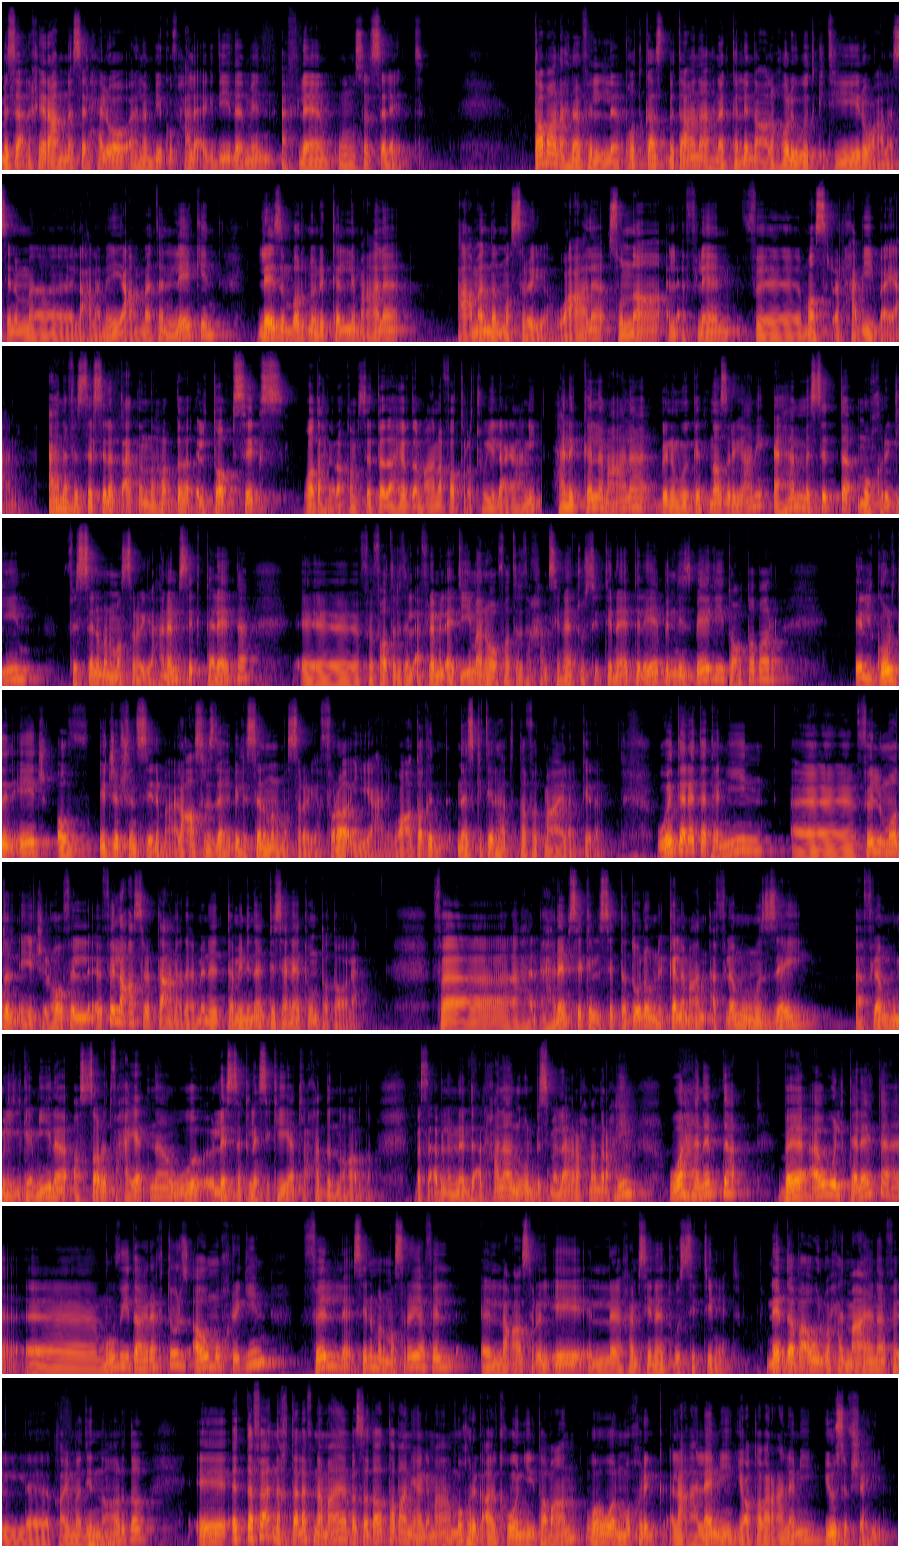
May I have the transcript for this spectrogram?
مساء الخير على الناس الحلوة وأهلا بيكم في حلقة جديدة من أفلام ومسلسلات. طبعا إحنا في البودكاست بتاعنا إحنا اتكلمنا على هوليوود كتير وعلى السينما العالمية عامة لكن لازم برضو نتكلم على أعمالنا المصرية وعلى صناع الأفلام في مصر الحبيبة يعني. إحنا في السلسلة بتاعتنا النهاردة التوب 6 واضح رقم 6 ده هيفضل معانا فترة طويلة يعني. هنتكلم على من وجهة نظري يعني أهم ستة مخرجين في السينما المصرية. هنمسك ثلاثة في فترة الأفلام القديمة اللي هو فترة الخمسينات والستينات اللي هي بالنسبة لي تعتبر ال golden age of Egyptian cinema العصر الذهبي للسينما المصرية في رأيي يعني وأعتقد ناس كتير هتتفق معايا على كده. وثلاثه تانيين آه، في ال modern age اللي هو في في العصر بتاعنا ده من الثمانينات التسعينات وانت طالع. فهنمسك الستة دول ونتكلم عن أفلامهم وإزاي أفلامهم الجميلة أثرت في حياتنا ولسه كلاسيكيات لحد النهارده. بس قبل ما نبدأ الحلقة نقول بسم الله الرحمن الرحيم. وهنبدأ بأول ثلاثة movie directors أو مخرجين في السينما المصرية في العصر الإيه؟ الخمسينات والستينات. نبدأ بأول واحد معانا في القائمه دي النهارده. اتفقنا اختلفنا معاه بس ده طبعا يا جماعة مخرج أيقوني طبعا وهو المخرج العالمي يعتبر عالمي يوسف شاهين.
